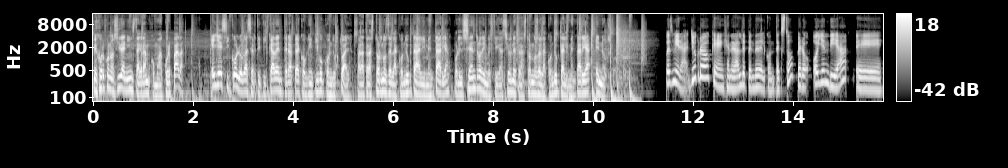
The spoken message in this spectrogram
mejor conocida en Instagram como Acuerpada. Ella es psicóloga certificada en terapia cognitivo-conductual para trastornos de la conducta alimentaria por el Centro de Investigación de Trastornos de la Conducta Alimentaria en Oxford. Pues mira, yo creo que en general depende del contexto, pero hoy en día, eh,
